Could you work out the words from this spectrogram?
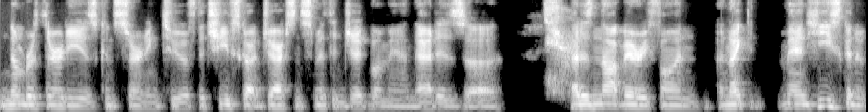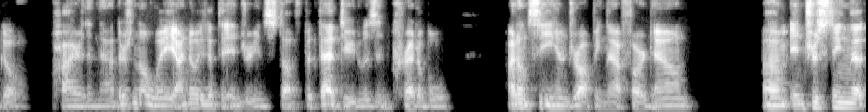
Number 30 is concerning too. If the Chiefs got Jackson Smith-Njigba, man, that is uh that is not very fun. And I man, he's gonna go higher than that. There's no way. I know he's got the injury and stuff, but that dude was incredible. I don't see him dropping that far down. Um, interesting that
